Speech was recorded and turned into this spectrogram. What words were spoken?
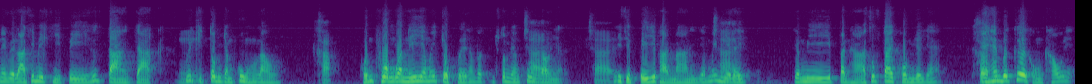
ในเวลาที่ไม่กี่ปีซึ่งต่างจากอืมวิกฤตต้มยำกุ้งของเรา ครับ ผลพวงวันนี้ยังไม่จบเลยนะต้มยำกุ้งใช่เราเนี่ยใช่ยี่สิบปีที่ผ่านมานี่ยังไม่มีใช่อะไรยังมีปัญหาทุกใต้พรมเยอะแยะครัแต่บแฮมเบอร์เกอร์ของเขาเนี่ย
